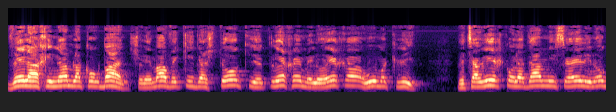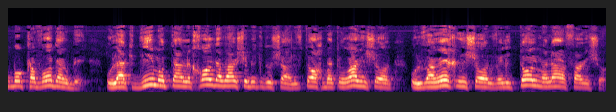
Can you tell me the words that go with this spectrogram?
ולהכינם לקורבן, שנאמר וקידשתו כי את לחם אלוהיך הוא מקריב. וצריך כל אדם מישראל לנהוג בו כבוד הרבה, ולהקדים אותן לכל דבר שבקדושה, לפתוח בתורה ראשון, ולברך ראשון, וליטול מנה יפה ראשון.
